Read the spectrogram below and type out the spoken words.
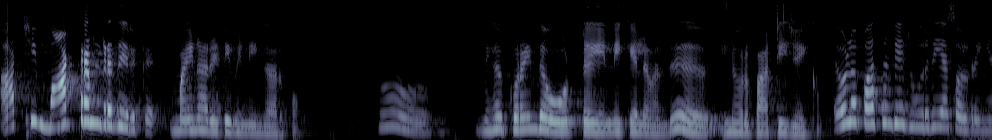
ஆட்சி மாற்றம்ன்றது இருக்குது மைனாரிட்டி வின்னிங்காக இருக்கும். ஓ. மிக குறைந்த ஓட்டு எண்ணிக்கையில் வந்து இன்னொரு பார்ட்டி ஜெயிக்கும். எவ்வளோ பர்சன்டேஜ் உறுதியாக சொல்கிறீங்க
